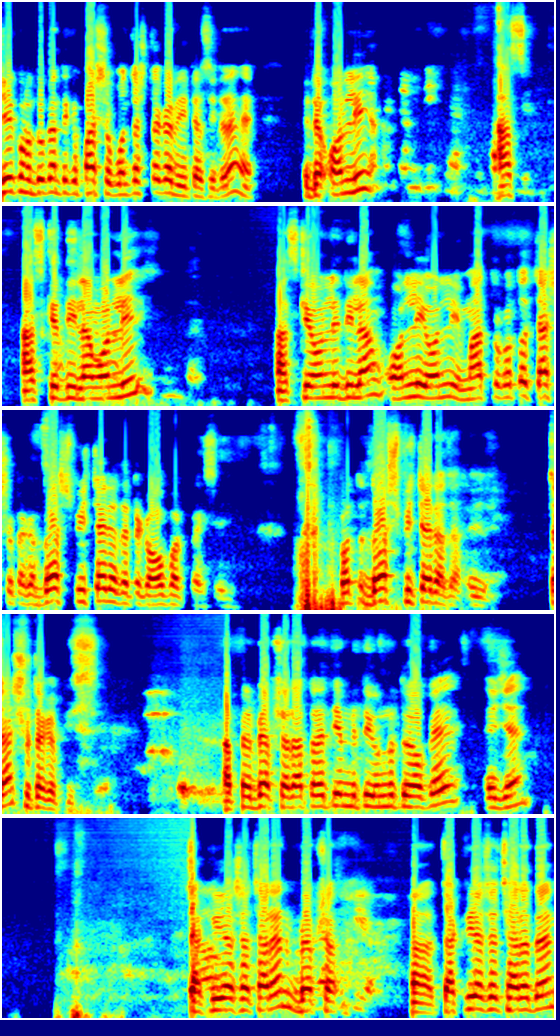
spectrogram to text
যে কোনো দোকান থেকে পাঁচশো পঞ্চাশ টাকা রেট আছে এটা হ্যাঁ? এটা অনলি আজকে দিলাম অনলি আজকে অনলি দিলাম? অনলি অনলি মাত্র কত? চারশো টাকা। দশ পিস চার হাজার টাকা অফার প্রাইস কত? দশ পিস চার হাজার। এই চারশো টাকা পিস আপনার ব্যবসা রাতারাতি এমনিতে উন্নতি হবে। এই যে, চাকরি আসা ছাড়েন, ব্যবসা হ্যাঁ চাকরি আসা ছাড়া দেন।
